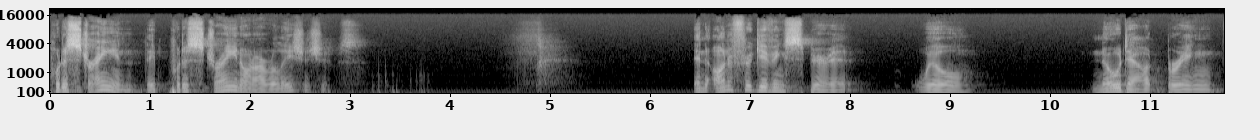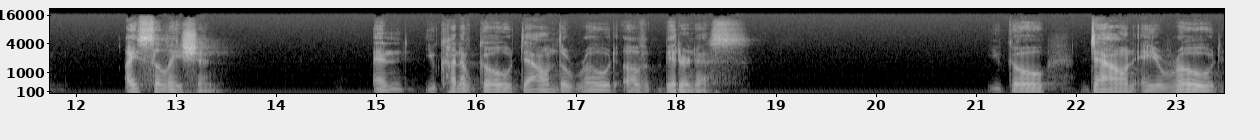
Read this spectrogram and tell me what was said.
put a strain. They put a strain on our relationships. An unforgiving spirit will no doubt bring isolation. And you kind of go down the road of bitterness. You go down a road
